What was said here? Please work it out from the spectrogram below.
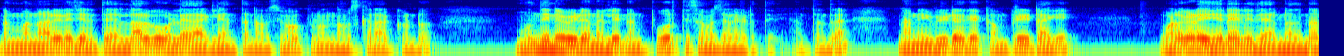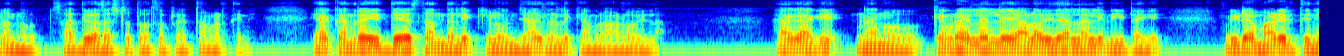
ನಮ್ಮ ನಾಡಿನ ಜನತೆ ಎಲ್ಲರಿಗೂ ಒಳ್ಳೆಯದಾಗಲಿ ಅಂತ ನಾವು ಒಂದು ನಮಸ್ಕಾರ ಹಾಕ್ಕೊಂಡು ಮುಂದಿನ ವೀಡಿಯೋನಲ್ಲಿ ನಾನು ಪೂರ್ತಿ ಸಮಾಚಾರ ಹೇಳ್ತೀನಿ. ಅಂತಂದರೆ, ನಾನು ಈ ವಿಡಿಯೋಗೆ ಕಂಪ್ಲೀಟಾಗಿ ಒಳಗಡೆ ಏನೇನಿದೆ ಅನ್ನೋದನ್ನು ನಾನು ಸಾಧ್ಯವಾದಷ್ಟು ತೋರಿಸೋ ಪ್ರಯತ್ನ ಮಾಡ್ತೀನಿ. ಯಾಕಂದರೆ, ಈ ದೇವಸ್ಥಾನದಲ್ಲಿ ಕೆಲವೊಂದು ಜಾಗದಲ್ಲಿ ಕ್ಯಾಮ್ರಾ ಅಳೋ ಇಲ್ಲ. ಹಾಗಾಗಿ ನಾನು ಕ್ಯಾಮ್ರಾ ಎಲ್ಲೆಲ್ಲಿ ಅಳೋ ಇದೆ, ಅಲ್ಲಲ್ಲಿ ನೀಟಾಗಿ ವಿಡಿಯೋ ಮಾಡಿರ್ತೀನಿ.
